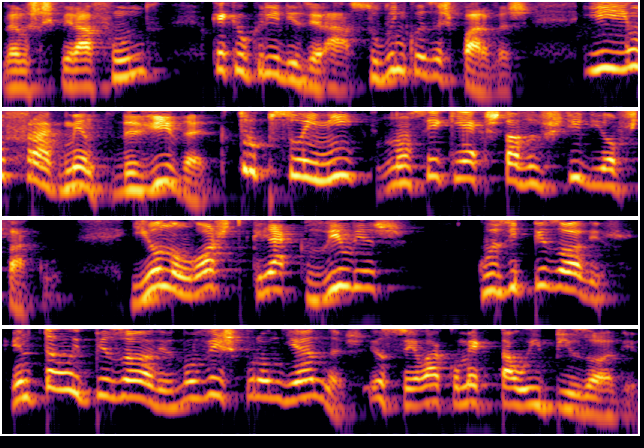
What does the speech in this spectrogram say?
Vamos respirar fundo. O que é que eu queria dizer? Ah, sublinho coisas parvas. E um fragmento da vida que tropeçou em mim. Não sei quem é que estava vestido de obstáculo. E eu não gosto de criar quesilhas com os episódios. Então o episódio, não vês por onde andas? Eu sei lá como é que está o episódio.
